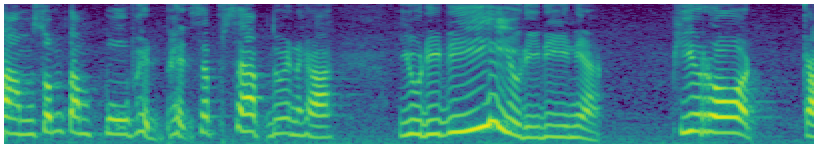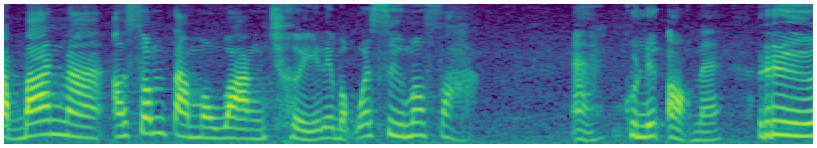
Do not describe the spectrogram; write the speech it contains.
ตำส้มตำปูเผ็ดเผ็ดๆแซ่บๆด้วยนะคะ อยู่ดีๆ อยู่ดีๆเนี่ยพี่โรด กลับบ้านมาเอาส้มตำมาวางเฉยเลยบอกว่าซื้อมาฝากอะคุณนึกออกไหมหรือ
